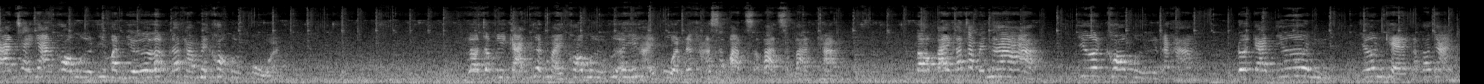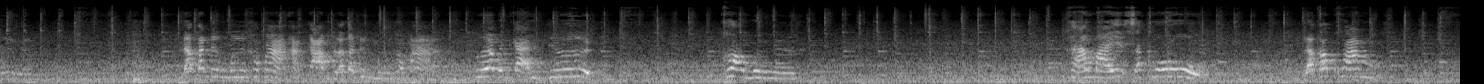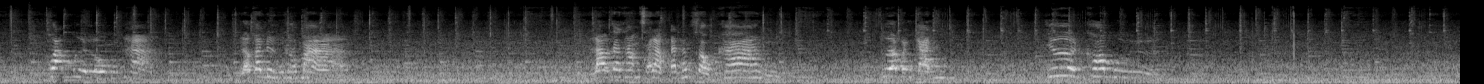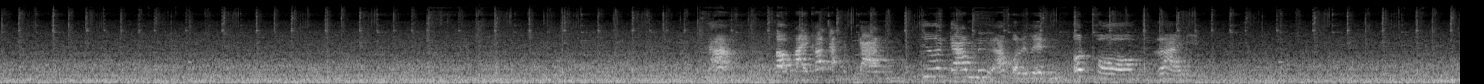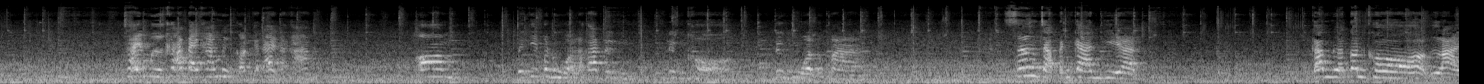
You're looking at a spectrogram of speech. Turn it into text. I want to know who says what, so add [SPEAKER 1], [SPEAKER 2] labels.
[SPEAKER 1] การใช้งานข้อมือที่มันเยอะ และทำให้ข้อมือปวด เราจะมีการเคลื่อนไหวข้อมือเพื่อให้หายปวดนะคะสะบัดสะบัดสะบัดค่ะ ต่อไปก็จะเป็นท่ายืดข้อมือนะคะ โดยการยื่นยื่นแขนแล้วก็หงายมือ แล้วก็ดึงมือเข้ามาค่ะกำแล้วก็ดึงมือเข้ามา เพื่อเป็นการยืด ข้อมือค้างไว้สักครู่ แล้วก็คว่ำ คว่ำมือลงค่ะ แล้วก็ดึงเข้ามา เราจะทำสลับกันทั้งสองข้าง เพื่อเป็นการยืดข้อมือ ค่ะ ต่อไปก็จะเป็นการยืดกล้ามเนื้อบริเวณต้นคอไหล่ ใช้มือข้างใดข้างหนึ่งก่อนก็ได้นะคะ อ้อมไปที่บนหัวแล้วก็ดึงดึงคอดึงหัวลงมา ซึ่งจะเป็นการเหยียดกล้ามเนื้อต้นคอไหล่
